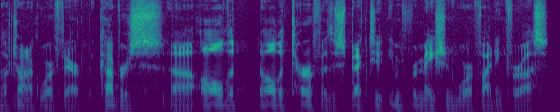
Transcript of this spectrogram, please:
electronic warfare. It covers uh, all the all the turf with respect to information warfighting for us.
